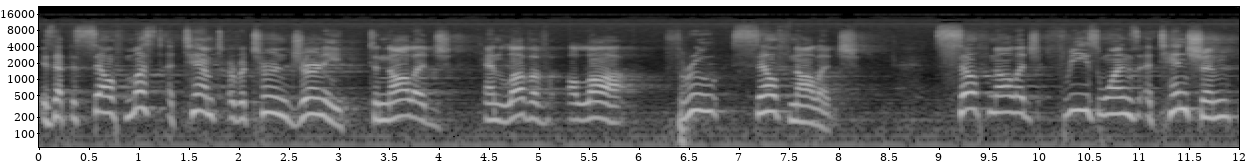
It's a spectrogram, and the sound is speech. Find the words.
is that the self must attempt a return journey to knowledge and love of Allah through self knowledge. Self knowledge frees one's attention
